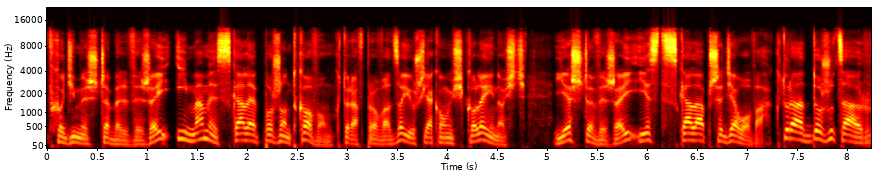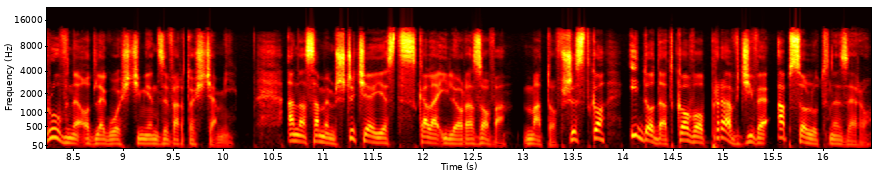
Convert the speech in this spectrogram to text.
Wchodzimy szczebel wyżej i mamy skalę porządkową, która wprowadza już jakąś kolejność. Jeszcze wyżej jest skala przedziałowa, która dorzuca równe odległości między wartościami. A na samym szczycie jest skala ilorazowa. Ma to wszystko i dodatkowo prawdziwe absolutne zero.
